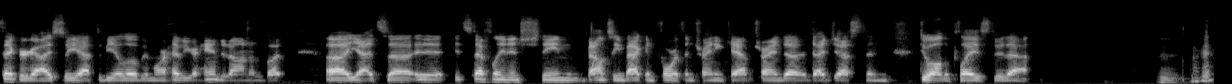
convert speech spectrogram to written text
thicker guys, so you have to be a little bit more heavier handed on them. But uh, yeah, it's uh, it, it's definitely an interesting bouncing back and forth in training camp, trying to digest and do all the plays through that. Hmm. Okay,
